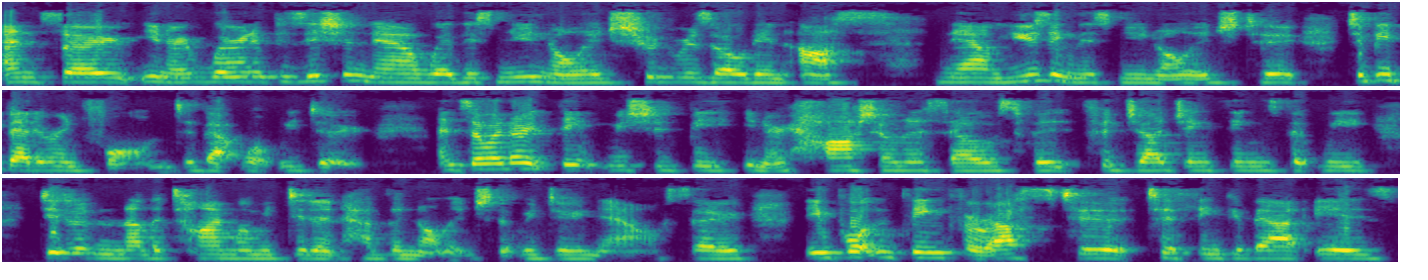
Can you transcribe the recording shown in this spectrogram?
and so, you know, we're in a position now where this new knowledge should result in us now using this new knowledge to to be better informed about what we do. And so I don't think we should be, you know, harsh on ourselves for, for judging things that we did at another time when we didn't have the knowledge that we do now. So the important thing for us to to think about is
